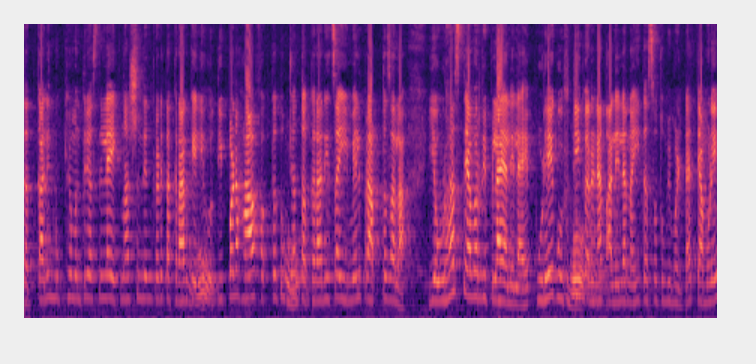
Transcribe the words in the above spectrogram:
तत्कालीन मुख्यमंत्री असलेल्या एकनाथ शिंदेकडे तक्रार केली हो. होती पण हा फक्त तुमच्या तक्रारीचा ईमेल प्राप्त झाला. एवढाच त्यावर रिप्लाय आलेला आहे. पुढे गोष्टी हो. करण्यात आलेल्या नाही तसं तुम्ही म्हणताय. त्यामुळे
